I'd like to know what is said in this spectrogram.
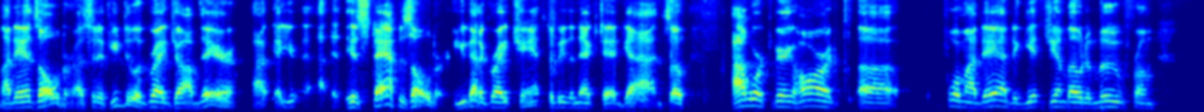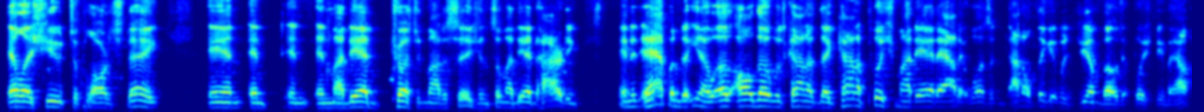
my dad's older. I said, if you do a great job there, I, his staff is older. You got a great chance to be the next head guy. And so I worked very hard uh, for my dad to get Jimbo to move from LSU to Florida State and and and and my dad trusted my decision, so my dad hired him. and it happened you know although it was kind of they kind of pushed my dad out it wasn't i don't think it was jimbo that pushed him out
